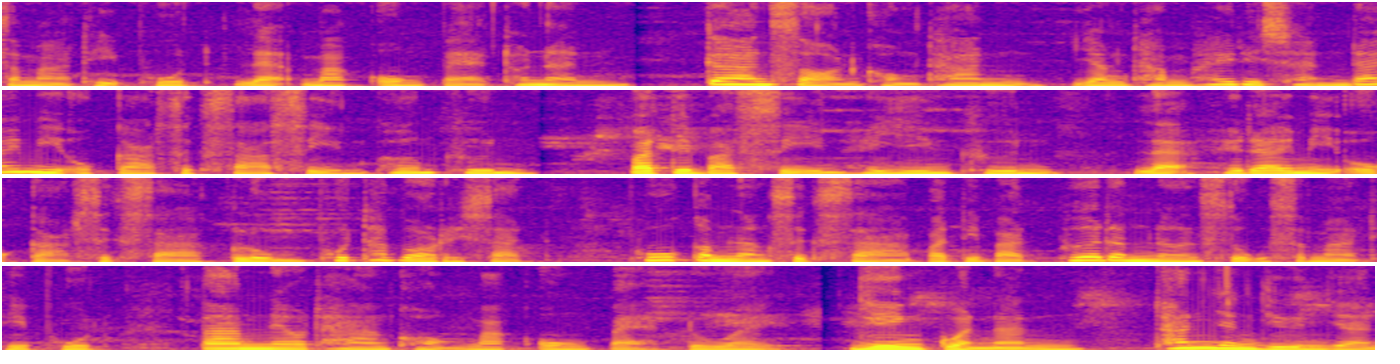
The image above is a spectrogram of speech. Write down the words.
สมาธิพุทธและมรรคองค์แปดเท่านั้น การสอนของท่านยังทำให้ดิฉันได้มีโอกาสศึกษาศีลเพิ่มขึ้น ปฏิบัติศีลให้ยิ่งขึ้น และให้ได้มีโอกาสศึกษากลุ่มพุทธบริษัท ผู้กำลังศึกษาปฏิบัติเพื่อดำเนินสู่สมาธิพุทธ ตามแนวทางของมรรคองค์แปดด้วย ยิ่งกว่านั้น ท่านยังยืนยัน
